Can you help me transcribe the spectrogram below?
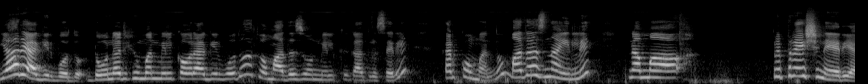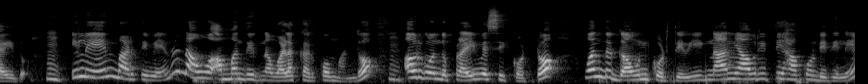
ಯಾರೇ ಆಗಿರ್ಬೋದು ಡೋನರ್ ಹ್ಯೂಮನ್ ಮಿಲ್ಕ್ ಅವರಾಗಿರ್ಬೋದು ಅಥವಾ ಮದರ್ಸ್ ಓನ್ ಮಿಲ್ಕ್ಗಾದರೂ ಸರಿ ಕರ್ಕೊಂಬಂದು ಮದರ್ಸ್ನ ಇಲ್ಲಿ ನಮ್ಮ ಪ್ರಿಪ್ರೇಷನ್ ಏರಿಯಾ ಇದು. ಇಲ್ಲಿ ಏನು ಮಾಡ್ತೀವಿ ಅಂದರೆ ನಾವು ಅಮ್ಮಂದಿರನ್ನ ಒಳಗೆ ಕರ್ಕೊಂಬಂದು ಅವ್ರಿಗೊಂದು ಪ್ರೈವಸಿ ಕೊಟ್ಟು ಒಂದು ಗೌನ್ ಕೊಡ್ತೀವಿ. ಈಗ ನಾನು ಯಾವ ರೀತಿ ಹಾಕೊಂಡಿದ್ದೀನಿ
